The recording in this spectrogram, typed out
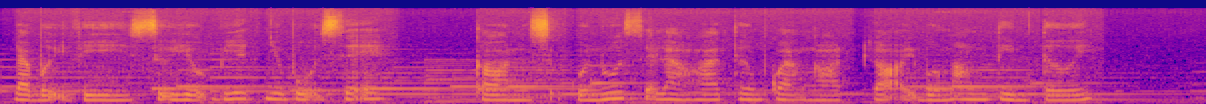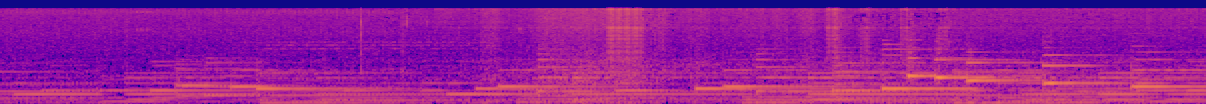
Là bởi vì sự hiểu biết như bộ rễ, còn sự cuốn hút sẽ là hoa thơm quả ngọt gọi bướm ong tìm tới.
